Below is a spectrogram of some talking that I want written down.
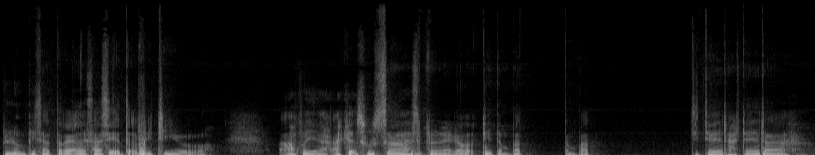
belum bisa terrealisasi itu video. Apa ya agak susah sebenarnya kalau di tempat-tempat di daerah-daerah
